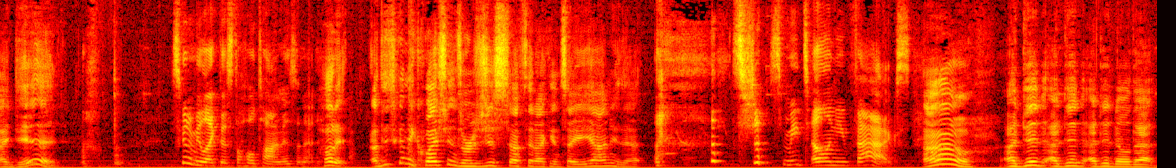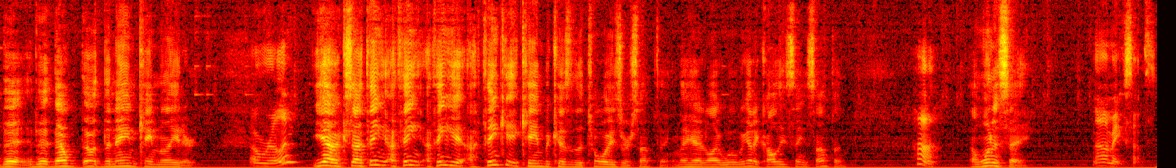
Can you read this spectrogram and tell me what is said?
I did. It's gonna be like this the whole time, isn't it? Hold it. Are these gonna be questions or is it just stuff that I can say? Yeah, I knew that. it's just me telling you facts. Oh, I did. I did. I did know that. The the that, the name came later. Oh really? Yeah, because I think I think I think it I think it came because of the toys or something. They had like, well, we got to call these things something. Huh. I want to say. That makes sense.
